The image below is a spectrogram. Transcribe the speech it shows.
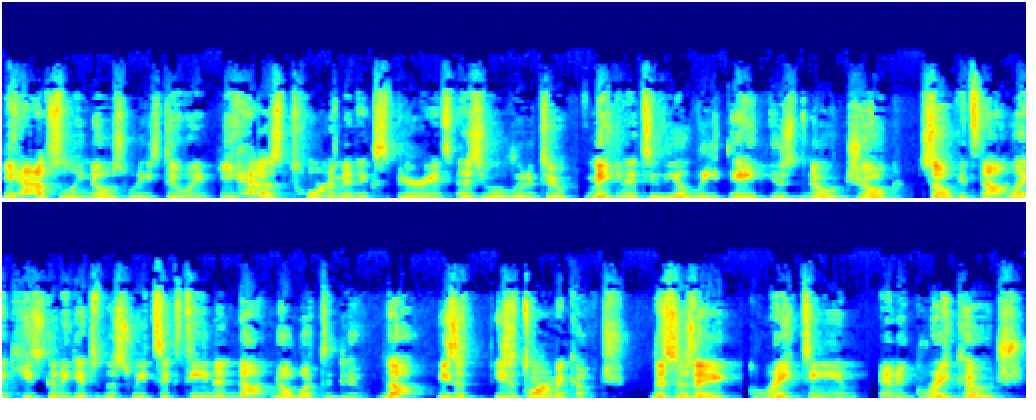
he absolutely knows what he's doing. He has tournament experience, as you alluded to. Making it to the Elite Eight is no joke. So it's not like he's going to get to the Sweet 16 and not know what to do. No, he's a he's a tournament coach. This is a great team and a great coach.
